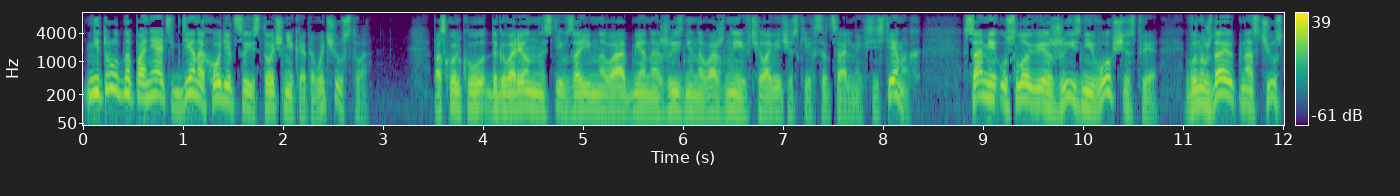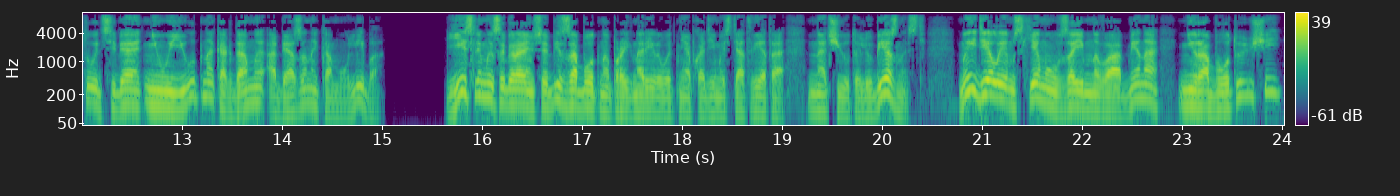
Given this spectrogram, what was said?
Нетрудно понять, где находится источник этого чувства. Поскольку договоренности взаимного обмена жизненно важны в человеческих социальных системах, сами условия жизни в обществе вынуждают нас чувствовать себя неуютно, когда мы обязаны кому-либо. Если мы собираемся беззаботно проигнорировать необходимость ответа на чью-то любезность, мы делаем схему взаимного обмена неработающей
